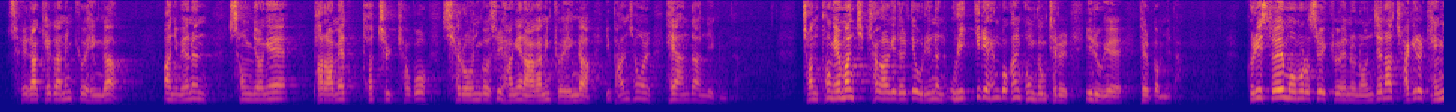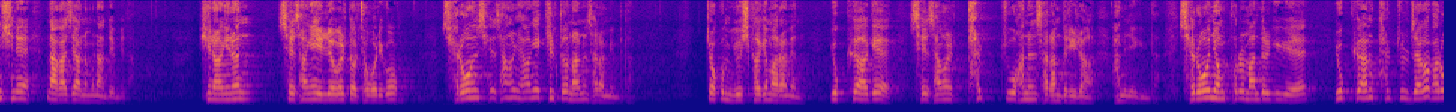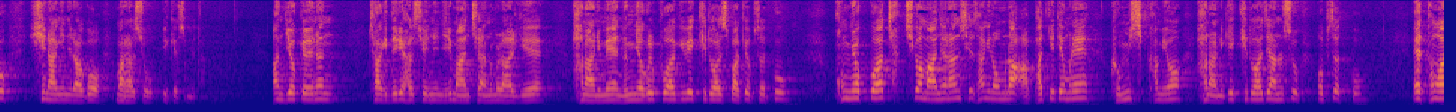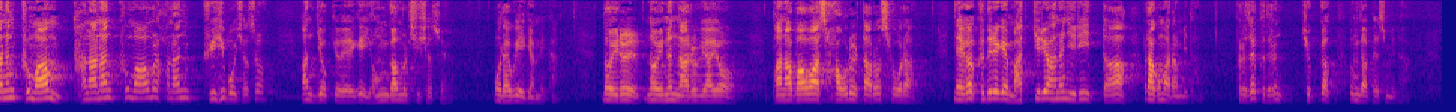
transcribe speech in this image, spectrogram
쇠락해가는 교회인가? 아니면은 성령의 바람에 돛을 펴고 새로운 것을 향해 나가는 교회인가? 이 반성을 해야 한다는 얘기입니다. 전통에만 집착하게 될 때 우리는 우리끼리 행복한 공동체를 이루게 될 겁니다. 그리스도의 몸으로서의 교회는 언제나 자기를 갱신해 나가지 않으면 안 됩니다. 신앙인은 세상의 인력을 떨쳐버리고 새로운 세상을 향해 길 떠나는 사람입니다. 조금 유식하게 말하면 유쾌하게 세상을 탈주하는 사람들이라 하는 얘기입니다. 새로운 영토를 만들기 위해 유쾌한 탈출자가 바로 신앙인이라고 말할 수 있겠습니다. 안디옥 교회는 자기들이 할 수 있는 일이 많지 않음을 알기에 하나님의 능력을 구하기 위해 기도할 수밖에 없었고 폭력과 착취가 만연한 세상이 너무나 아팠기 때문에 금식하며 하나님께 기도하지 않을 수 없었고 애통하는 그 마음, 가난한 그 마음을 하나님 귀히 보셔서 안디옥 교회에게 영감을 주셨어요. 뭐라고 얘기합니까? 너희를 너희는 나를 위하여 바나바와 사울을 따로 세워라. 내가 그들에게 맡기려 하는 일이 있다라고 말합니다. 그러자 그들은 즉각 응답했습니다.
